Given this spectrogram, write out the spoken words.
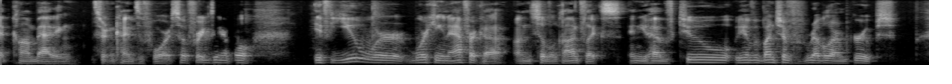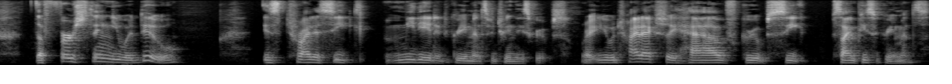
at combating certain kinds of war. So for example, if you were working in Africa on civil conflicts and you have two you have a bunch of rebel armed groups, the first thing you would do is try to seek mediated agreements between these groups, right? You would try to actually have groups seek sign peace agreements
